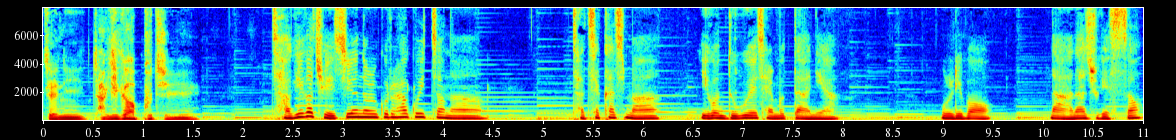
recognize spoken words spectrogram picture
제니 자기가 아프지. 자기가 죄 지은 얼굴을 하고 있잖아. 자책하지 마. 이건 누구의 잘못도 아니야. 올리버, 나 안아주겠어?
